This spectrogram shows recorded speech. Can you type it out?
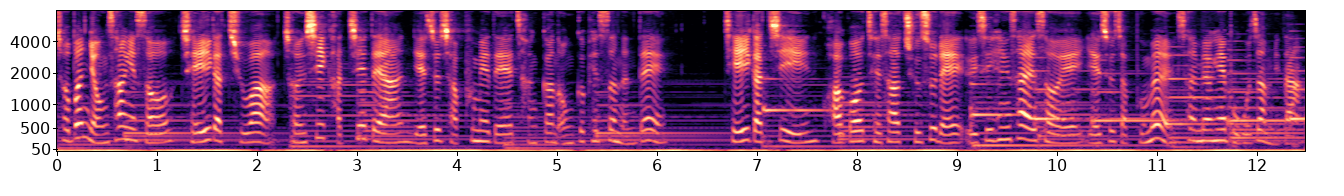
저번 영상에서 제의 가치와 전시 가치에 대한 예술 작품에 대해 잠깐 언급했었는데 제의 가치인 과거 제사 주술의 의식 행사에서의 예술 작품을 설명해 보고자 합니다.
